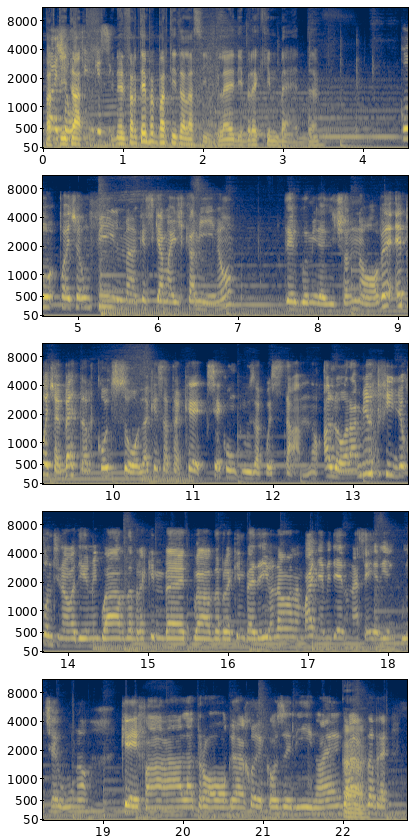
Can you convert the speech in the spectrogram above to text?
Partita, si- nel frattempo è partita la sigla eh, di Breaking Bad. Co- poi c'è un film che si chiama Il Camino del 2019 e poi c'è Better Call Saul che, è stata, che si è conclusa quest'anno. Allora, mio figlio continuava a dirmi guarda Breaking Bad, guarda Breaking Bad e io no, non voglio vedere una serie in cui c'è uno che fa la droga, quelle cose lì, no? Eh? Guarda Bre- e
